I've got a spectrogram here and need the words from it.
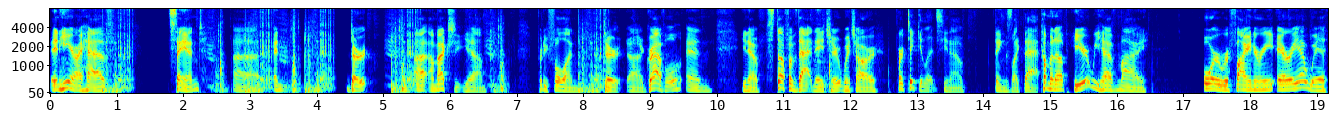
And here I have sand uh, and dirt. I, am actually, yeah, I'm pretty full on dirt, uh, gravel, and, you know, stuff of that nature, which are particulates, you know, things like that. Coming up here, we have my ore refinery area with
